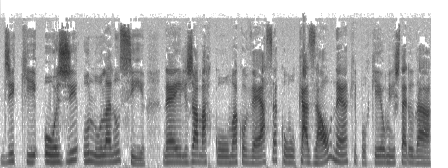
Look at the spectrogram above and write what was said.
de que hoje o Lula anuncie né? Ele já marcou uma conversa com o casal, né? Que porque o Ministério da,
